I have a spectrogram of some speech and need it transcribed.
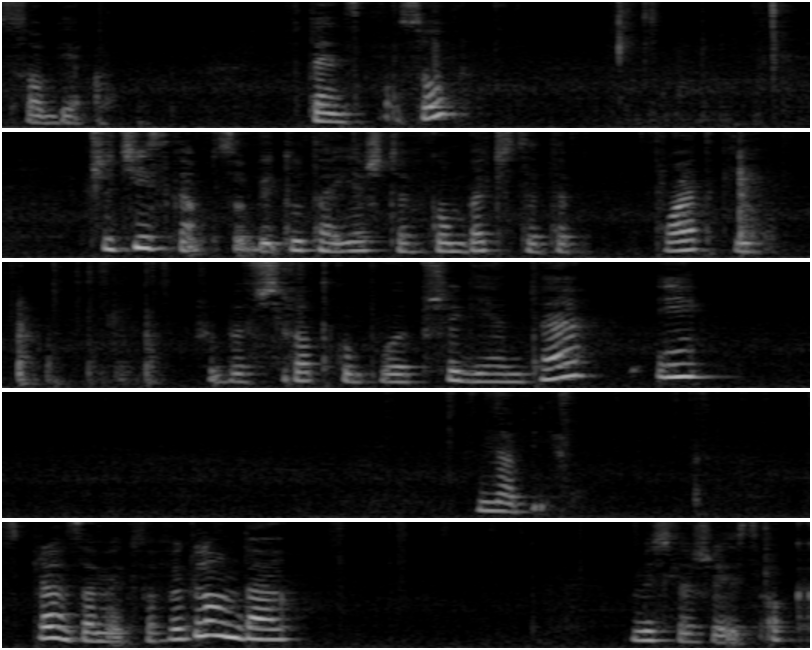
sobie w ten sposób. Przyciskam sobie tutaj jeszcze w gąbeczce te płatki, żeby w środku były przygięte i nabiję. Sprawdzam, jak to wygląda. Myślę, że jest ok.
